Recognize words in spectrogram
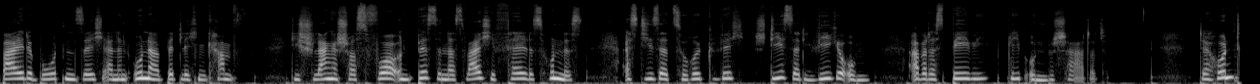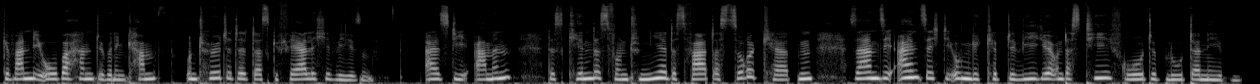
Beide boten sich einen unerbittlichen Kampf. Die Schlange schoss vor und biss in das weiche Fell des Hundes. Als dieser zurückwich, stieß er die Wiege um, aber das Baby blieb unbeschadet. Der Hund gewann die Oberhand über den Kampf und tötete das gefährliche Wesen. Als die Ammen des Kindes vom Turnier des Vaters zurückkehrten, sahen sie einzig die umgekippte Wiege und das tiefrote Blut daneben.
